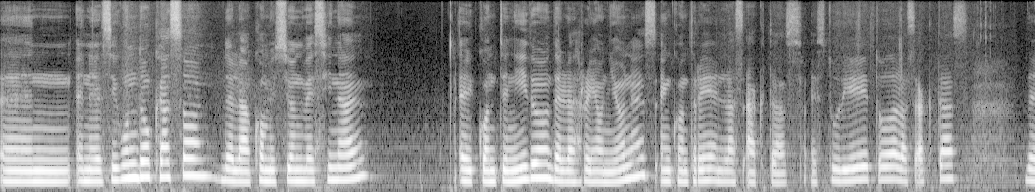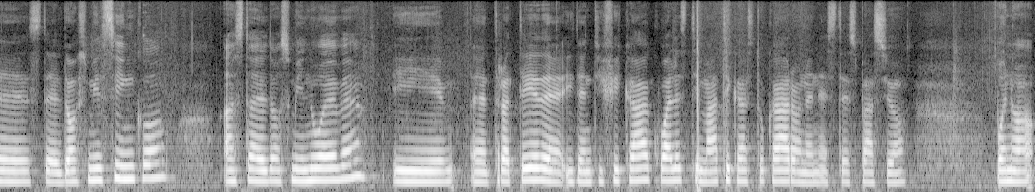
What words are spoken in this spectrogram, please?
en, en el segundo caso de la comisión vecinal, el contenido de las reuniones encontré en las actas. Estudié todas las actas desde el 2005 hasta el 2009 y eh, traté de identificar cuáles temáticas tocaron en este espacio. Bueno,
